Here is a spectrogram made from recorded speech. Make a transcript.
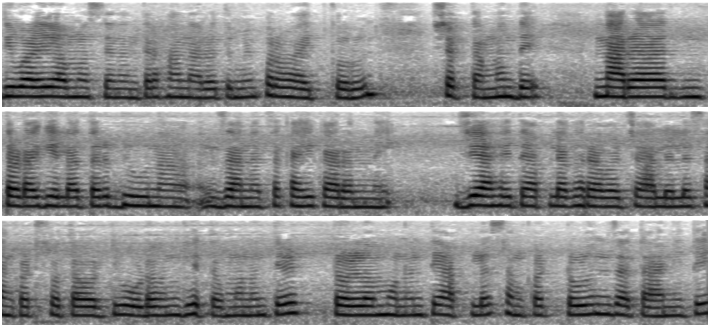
दिवाळी अमावस्येनंतर हा नारळ तुम्ही प्रवाहित करून शकता. म्हणजे नारळ तडा गेला तर भिवून जाण्याचं काही कारण नाही. जे आहे ते आपल्या घरावरच्या आलेलं संकट स्वतःवरती ओढवून घेतं. म्हणून ते टळलं म्हणून ते आपलं संकट टळून जातं आणि ते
